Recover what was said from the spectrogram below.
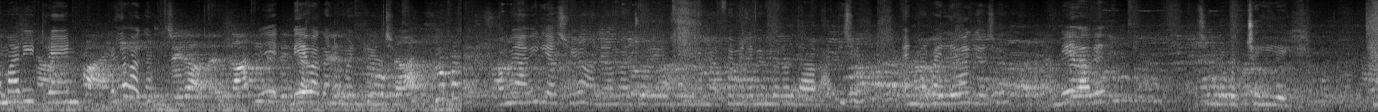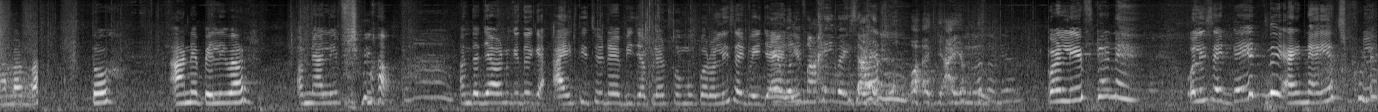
અમારી ટ્રેન કેટલા વાગ્યાની છે? બે બે વાગ્યાની અમારી ટ્રેન છે. અમે આવી ગયા છીએ અને અમારા જોડે જે અમારા ફેમિલી મેમ્બર અડધા બાકી છે એને મારા ભાઈ લેવા ગયો છે. બે વાગે? પછી અમે લોકો જઈએ. તો આને પહેલી વાર અમને આ લિફ્ટમાં અંદર જવાનું કીધું કે અહીંથી છે ને બીજા પ્લેટફોર્મ ઉપર ઓલી સાઈડ વહી જાય પણ લિફ્ટ ને ઓલી સાઈડ ગઈ જ નહીં આઈને અહીંયા જ ખુલે.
